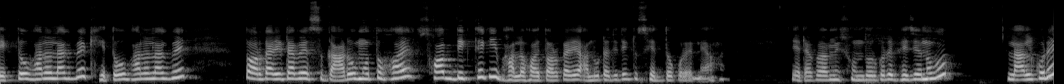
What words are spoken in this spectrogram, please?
দেখতেও ভালো লাগবে, খেতেও ভালো লাগবে। তরকারিটা বেশ গাঢ় মতো হয়, সব দিক থেকেই ভালো হয় তরকারি আলুটা যদি একটু সেদ্ধ করে নেওয়া হয়। এটাকে আমি সুন্দর করে ভেজে নেব, লাল করে।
